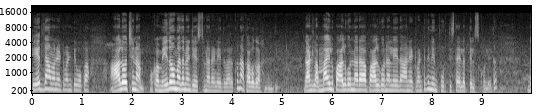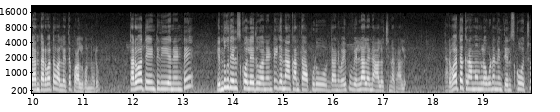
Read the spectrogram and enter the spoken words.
చేద్దామనేటువంటి ఒక ఆలోచన ఒక మేధోమదనం చేస్తున్నారనేది వరకు నాకు అవగాహన ఉంది. దాంట్లో అమ్మాయిలు పాల్గొన్నారా పాల్గొనలేదా అనేటువంటిది నేను పూర్తి స్థాయిలో తెలుసుకోలేదు. దాని తర్వాత వాళ్ళైతే పాల్గొన్నారు. తర్వాత ఏంటిది అని అంటే ఎందుకు తెలుసుకోలేదు అని అంటే ఇక నాకు అంత అప్పుడు దాని వైపు వెళ్ళాలనే ఆలోచన రాలే. తర్వాత క్రమంలో కూడా నేను తెలుసుకోవచ్చు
